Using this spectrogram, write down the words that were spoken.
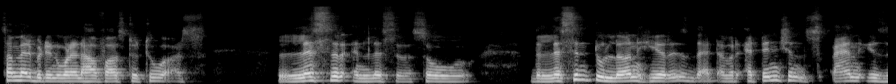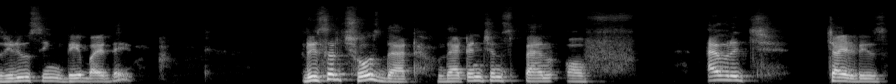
somewhere between one and a half hours to two hours. Lesser and lesser. So the lesson to learn here is that our attention span is reducing day by day. Research shows that the attention span of average child is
